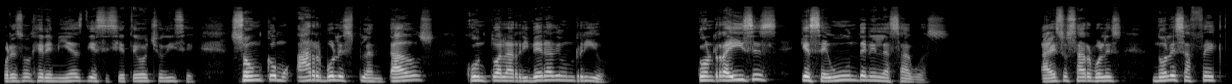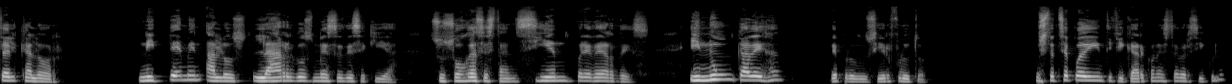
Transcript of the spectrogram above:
Por eso Jeremías 17:8 dice, son como árboles plantados junto a la ribera de un río, con raíces que se hunden en las aguas. A esos árboles no les afecta el calor, ni temen a los largos meses de sequía. Sus hojas están siempre verdes y nunca dejan de producir fruto. ¿Usted se puede identificar con este versículo?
